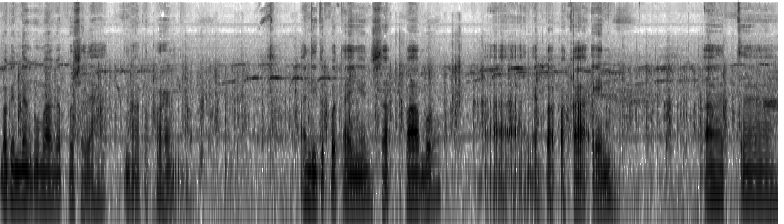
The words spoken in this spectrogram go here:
Magandang umaga po sa lahat mga ka-farm. Andito po tayo ngayon sa pabo. ah, nagpapakain. At ah,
